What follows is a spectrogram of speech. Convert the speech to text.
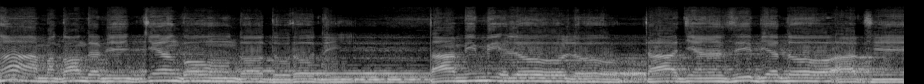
ငါမကောင်းသဖြင့်ကြံကုန်သောသူတို့သည်တာမိမိအလိုလိုဒါကြံစည်းပြတ်သောအဖြစ်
